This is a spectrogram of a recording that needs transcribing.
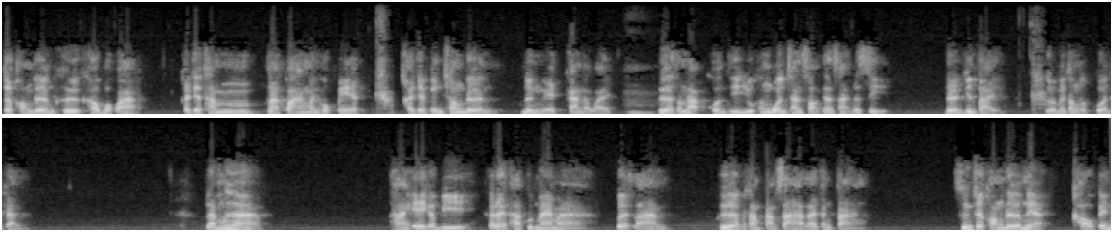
เจ้าของเดิมคือเขาบอกว่าเขาจะทำหน้ากว้างมันหกเมตรครับเขาจะเป็นช่องเดินหนึ่งเมตรกั้นเอาไว้อืมเพื่อสำหรับคนที่อยู่ข้างบนชั้นสองชั้นสามชั้นสี่เดินขึ้นไปครับโดยไม่ต้องรบกวนกัน และเมื่อทางเอกับบีก็ได้พาคุณแม่มาเปิดร้าน เพื่อมาทำความสะอาดอะไรต่างๆ ซึ่งเจ้าของเดิมเนี่ย เขาเป็น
